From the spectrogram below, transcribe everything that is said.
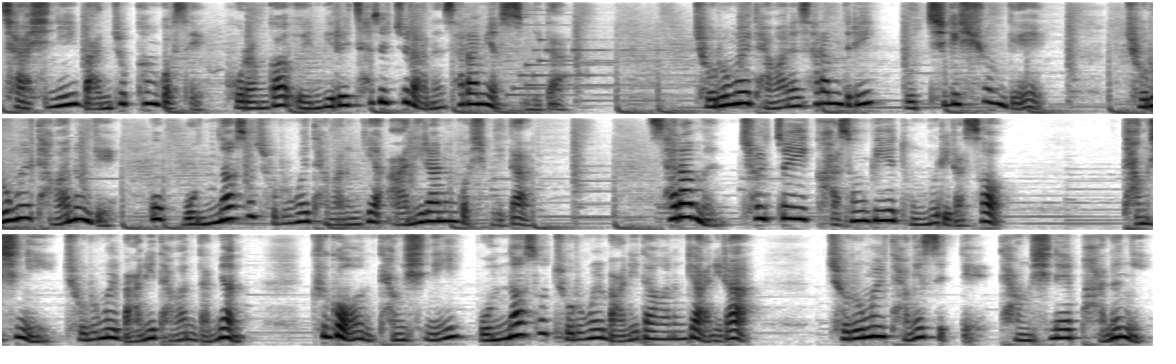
자신이 만족한 것에 보람과 의미를 찾을 줄 아는 사람이었습니다. 조롱을 당하는 사람들이 놓치기 쉬운 게 조롱을 당하는 게 꼭 못나서 조롱을 당하는 게 아니라는 것입니다. 사람은 철저히 가성비의 동물이라서 당신이 조롱을 많이 당한다면 그건 당신이 못나서 조롱을 많이 당하는 게 아니라 조롱을 당했을 때 당신의 반응이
